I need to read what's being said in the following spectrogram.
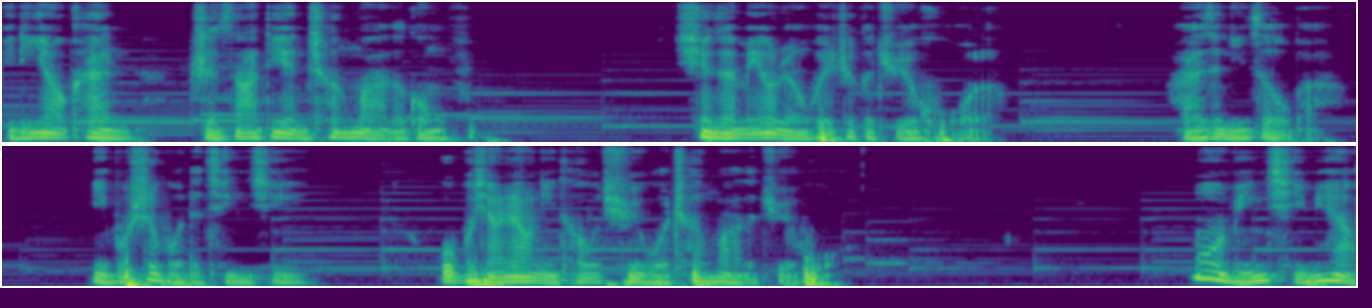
一定要看纸扎店撑马的功夫。现在没有人会这个绝活了。孩子，你走吧，你不是我的亲亲，我不想让你偷去我撑马的绝活。”莫名其妙，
